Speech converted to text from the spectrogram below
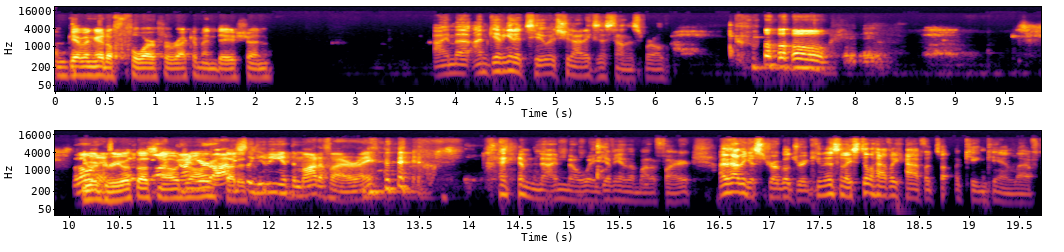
I'm giving it a four for recommendation. I'm uh, I'm giving it a two. It should not exist on this world. Oh. You Bonus. agree with us now, John, John? You're that obviously it's- giving it the modifier, right? I am not in no way giving it the modifier. I'm having a struggle drinking this, and I still have like half a, t- a king can left.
